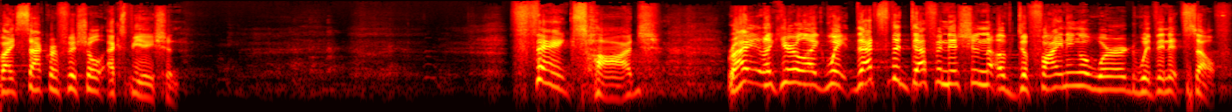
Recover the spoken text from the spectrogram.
by sacrificial expiation. Thanks, Hodge. Right? Like you're like, wait, that's the definition of defining a word within itself.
